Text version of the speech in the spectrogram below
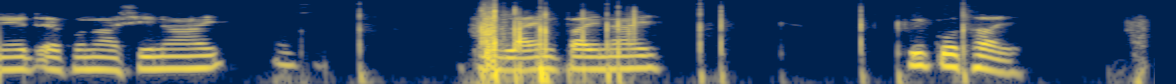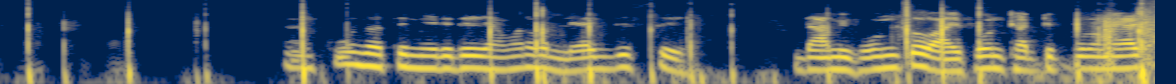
নেট এখনও আসি নাই। লাইন পাই নাই। তুই কোথায়? কোন যাতে মেরে দেয় আমার আবার ল্যাগ দিচ্ছে। দামি ফোন তো আইফোন থার্টি প্রো ম্যাক্স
